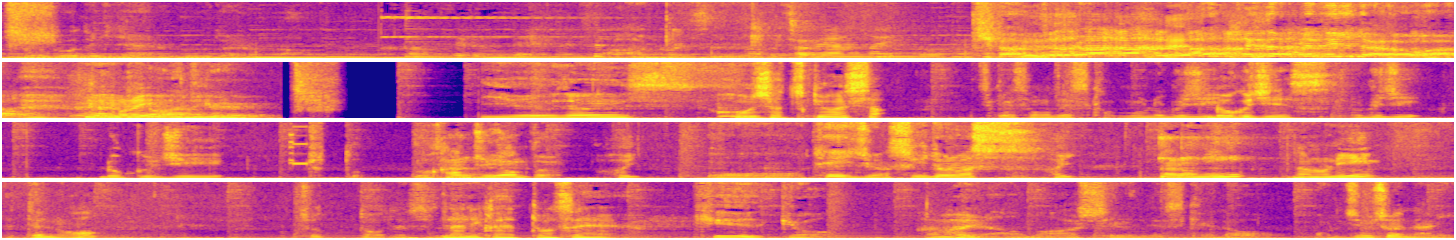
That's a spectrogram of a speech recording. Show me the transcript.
仕事できないの？どういうことやろうか。ってるんで。あこいつ。あとこれやんないとえだけできたよお前ほんまに頑張って。くるいやうざいです本社着きましたお疲れ様ですか？もう6時。6時です。6時？6時ちょっとわかんない。34分。はい。もう定時は過ぎております。はい。なのに？やなのに？ってんの？ちょっとですね。何かやってません。急遽カメラを回してるんですけど、これ事務所に何、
